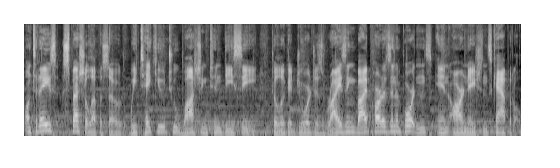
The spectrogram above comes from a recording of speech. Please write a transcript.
On today's special episode, we take you to Washington, D.C. to look at Georgia's rising bipartisan importance in our nation's capital.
